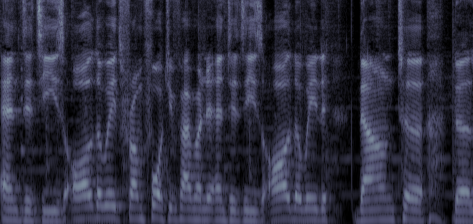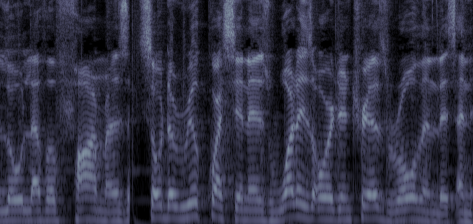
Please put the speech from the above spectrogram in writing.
entities, all the way from Fortune 500 entities, all the way down to the low level farmers. So the real question is what is Origin Trail's role in this? And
